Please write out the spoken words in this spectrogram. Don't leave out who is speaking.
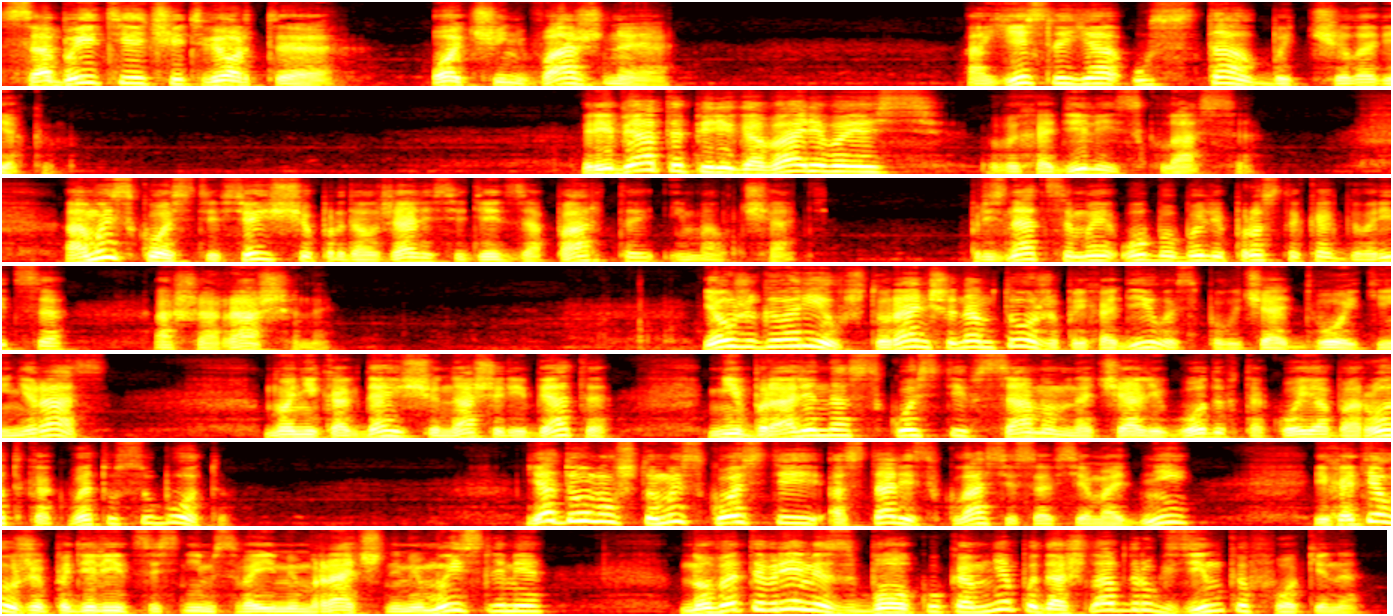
Speaker 1: Событие четвертое, очень важное. А если я устал быть человеком? Ребята, переговариваясь, выходили из класса. А мы с Костей все еще продолжали сидеть за партой и молчать. Признаться, мы оба были просто, как говорится, ошарашены. Я уже говорил, что раньше нам тоже приходилось получать двойки и не раз. Но никогда еще наши ребята не брали нас с Костей в самом начале года в такой оборот, как в эту субботу. Я думал, что мы с Костей остались в классе совсем одни, и хотел уже поделиться с ним своими мрачными мыслями, но в это время сбоку ко мне подошла вдруг Зинка Фокина.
